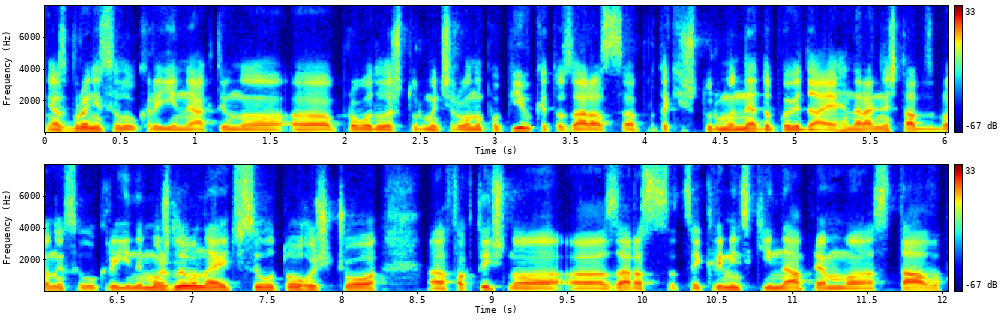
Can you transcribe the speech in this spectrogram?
збройні сили України активно проводили штурми червонопопівки, то зараз про такі штурми не доповідає Генеральний штаб збройних сил України. Можливо, навіть в силу того, що е, фактично е, зараз цей кремінський напрям е, став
